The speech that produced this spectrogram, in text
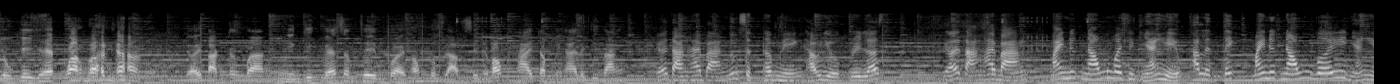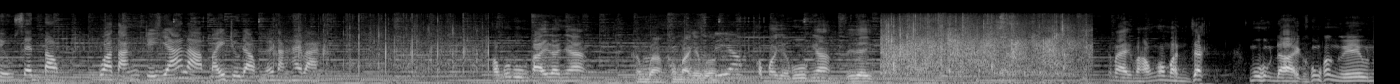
Dù chi dẹp quan bên nha. Gửi tặng các bạn những chiếc vé xem phim của hệ thống cụm rạp Cinebox 212 lý chiến thắng. Gửi tặng hai bạn nước xịt thơm miệng thảo dược Relax. Gửi tặng hai bạn máy nước nóng với nhãn hiệu Atlantic máy nước nóng với nhãn hiệu Senton quà tặng trị giá là 7 triệu đồng gửi tặng hai bạn. Không có buông tay ra nha không bao không bao giờ buông. Không? Bao giờ buông nha. Đi đi. Cái này mà không có mình chắc muôn đời cũng không có người yêu nữa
